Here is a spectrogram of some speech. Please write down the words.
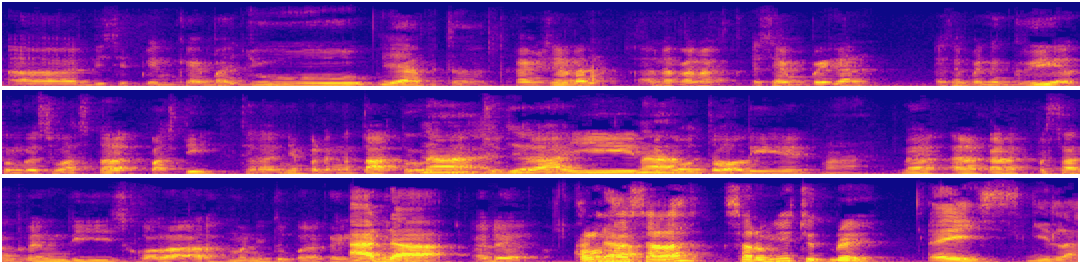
eh, disiplin kayak baju. Iya, betul. Kayak misalkan anak-anak SMP kan SMP negeri atau enggak swasta pasti caranya pada ngetat tuh, Nah, dicutrain, Nah, dibotolin. Nah, Nah, anak-anak pesantren di sekolah Ar-Rahman itu pada kayak gitu? ada. Ada. kalau ada. nggak salah sarungnya cut bre Eh, gila.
